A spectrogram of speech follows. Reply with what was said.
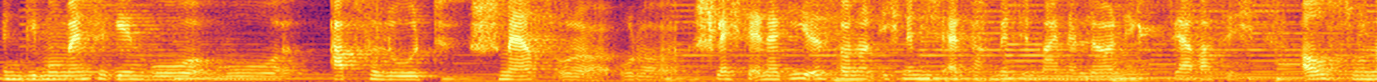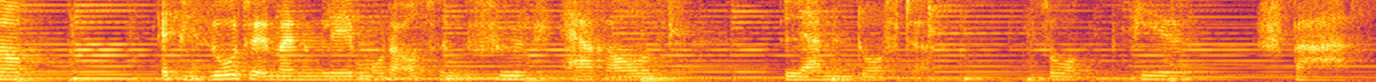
in die Momente gehen, wo, wo absolut Schmerz oder, oder schlechte Energie ist, sondern ich nehme mich einfach mit in meine Learnings, ja, was ich aus so einer Episode in meinem Leben oder aus so einem Gefühl heraus lernen durfte. So, viel Spaß.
